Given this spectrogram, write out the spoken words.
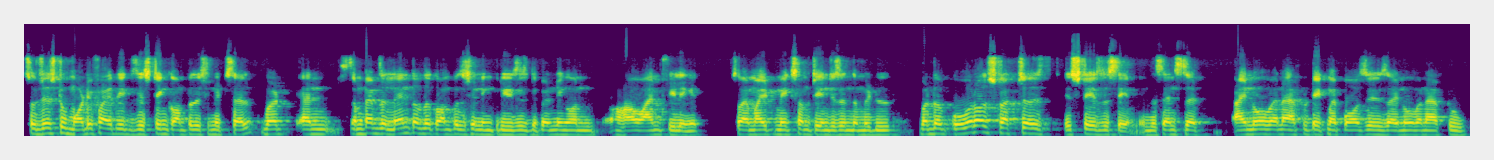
So just to modify the existing composition itself, but and sometimes the length of the composition increases depending on how I'm feeling it. So I might make some changes in the middle, but the overall structure is, stays the same in the sense that I know when I have to take my pauses, I know when I have to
